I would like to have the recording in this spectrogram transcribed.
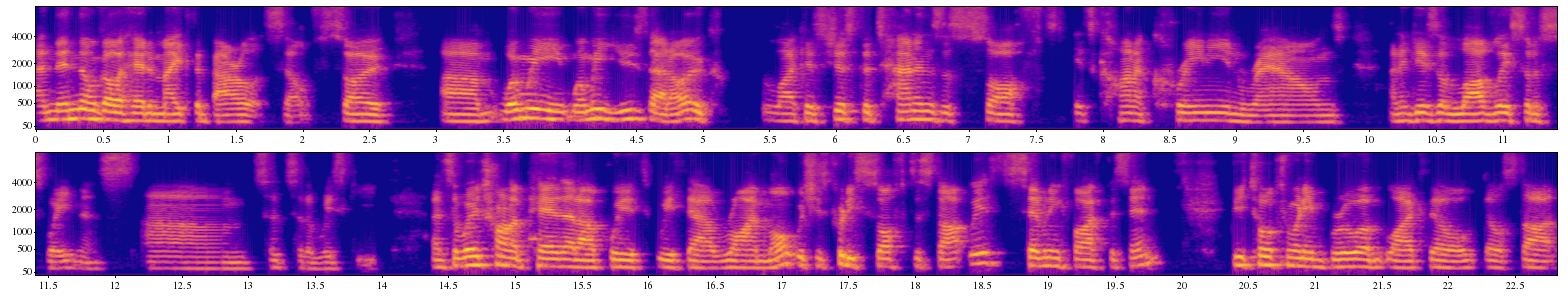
and then they'll go ahead and make the barrel itself. So um, when we when we use that oak like it's just the tannins are soft it's kind of creamy and round and it gives a lovely sort of sweetness um, to, to the whiskey. And so we're trying to pair that up with with our rye malt which is pretty soft to start with 75% if you talk to any brewer like they'll they'll start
